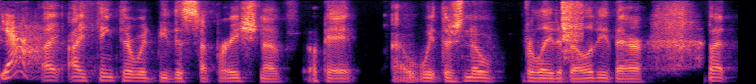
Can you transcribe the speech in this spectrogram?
yeah I, I think there would be this separation of okay uh, we, there's no relatability there. But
